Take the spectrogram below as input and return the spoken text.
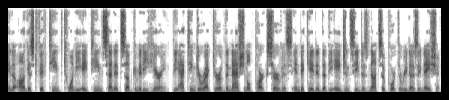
in a August 15, 2018 Senate subcommittee hearing, the acting director of the National Park Service indicated that the agency does not support the redesignation.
